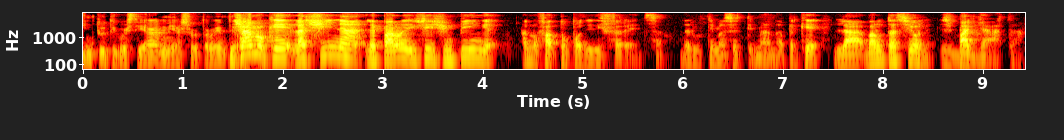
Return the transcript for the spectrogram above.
in tutti questi anni, assolutamente. Diciamo che la Cina, le parole di Xi Jinping hanno fatto un po' di differenza nell'ultima settimana perché la valutazione sbagliata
